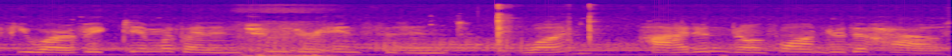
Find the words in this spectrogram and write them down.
if you are a victim of an intruder incident. 1. Hide and don't wander the house.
